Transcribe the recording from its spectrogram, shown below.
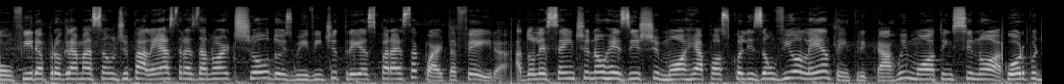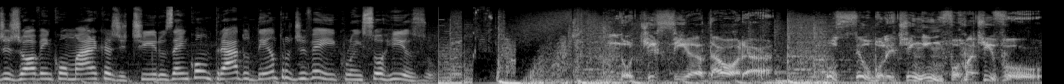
Confira a programação de palestras da Norte Show 2023 para esta quarta-feira. Adolescente não resiste e morre após colisão violenta entre carro e moto em Sinop. Corpo de jovem com marcas de tiros é encontrado dentro de veículo em Sorriso. Notícia da hora. O seu boletim informativo.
